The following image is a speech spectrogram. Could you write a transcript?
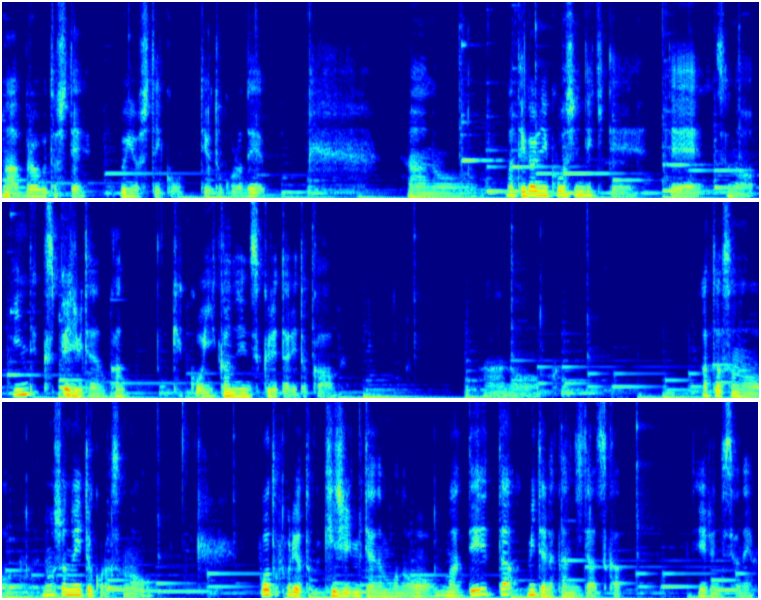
まあ、ブログとして運用していこうっていうところで、あの、まあ、手軽に更新できて、で、その、インデックスページみたいなのも結構いい感じに作れたりとか、あの、あとはその、 Notion のいいところはその、ポートフォリオとか記事みたいなものを、まあ、データみたいな感じで扱っているんですよね。いわ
